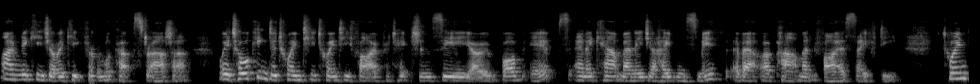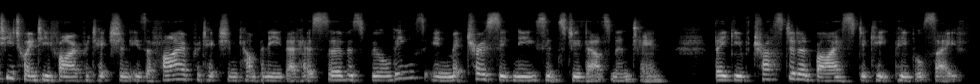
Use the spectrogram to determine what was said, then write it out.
I'm Nikki Jovicic from Lookup Strata. We're talking to 2020 Fire Protection CEO Bob Epps and account manager Haydn Smith about apartment fire safety. 2020 Fire Protection is a fire protection company that has serviced buildings in Metro Sydney since 2010. They give trusted advice to keep people safe.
